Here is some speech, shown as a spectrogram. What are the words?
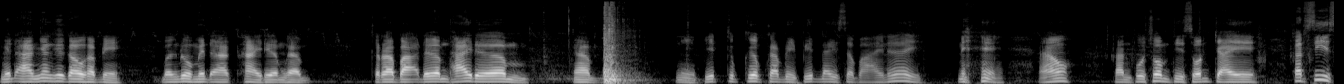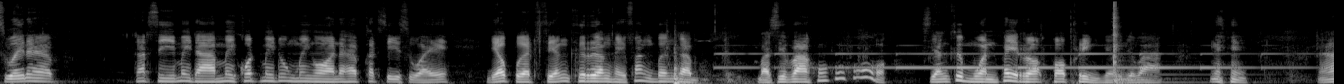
เม็ดอ่างยังคือเก่าครับนี่เบื้องดูเม็ดอ่างท้ายเดิมครับ กระบะเดิมท้ายเดิมครับนี่ปิดเกือบๆครับนี่ปิดได้สบายเลยนี่เอาท่านผู้ชมที่สนใจคัดซี่สวยนะครับ คัดซีไม่ดามไม่คดไม่ดุ้งไม่งอนะครับ คัดซีสวย เดี๋ยวเปิดเสียงเครื่องให้ฟังเบิ่งครับบาสิว่าโอ้โหโหเสียงคือมวนไพเราะพอพริ้งอย่างจะว่านี่เอา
